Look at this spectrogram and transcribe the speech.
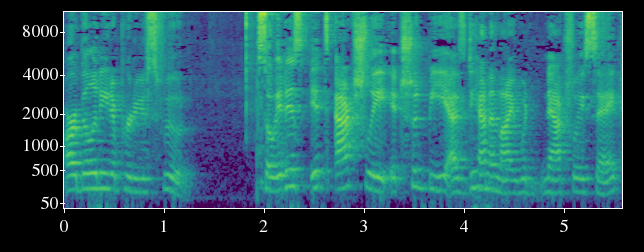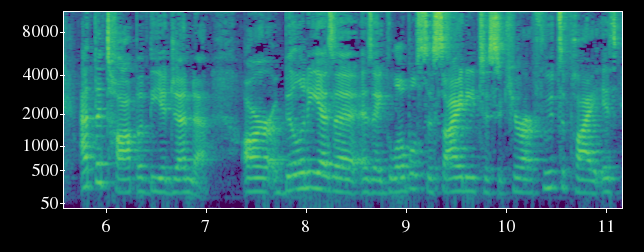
our ability to produce food? So it is it's actually it should be as Dan and I would naturally say at the top of the agenda. Our ability as a as a global society to secure our food supply is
